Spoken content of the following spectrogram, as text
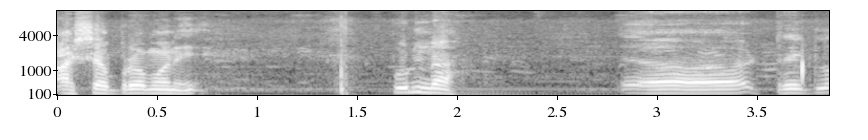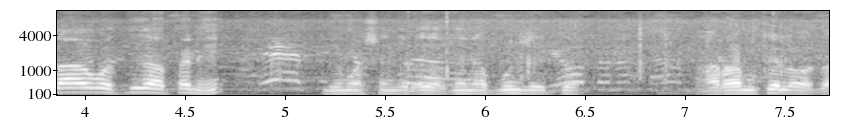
अशाप्रमाणे पुन्हा ट्रेकला वरती जाताना भीमाशंकर जाताना आपण जिथं आराम केला होता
